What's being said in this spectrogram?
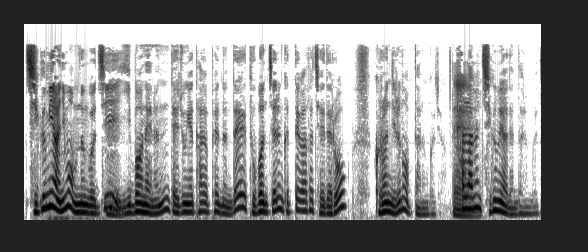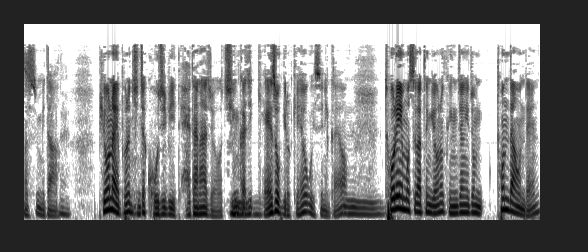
지금이 아니면 없는 거지. 음. 이번에는 대중에 타협했는데 두 번째는 그때 가서 제대로 그런 일은 없다는 거죠. 네. 하려면 지금 해야 된다는 거지. 맞습니다. 네. 피오나 애플은 진짜 고집이 대단하죠. 지금까지 음. 계속 이렇게 해오고 있으니까요. 음, 토리 에이모스 같은 경우는 굉장히 좀 tone down된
